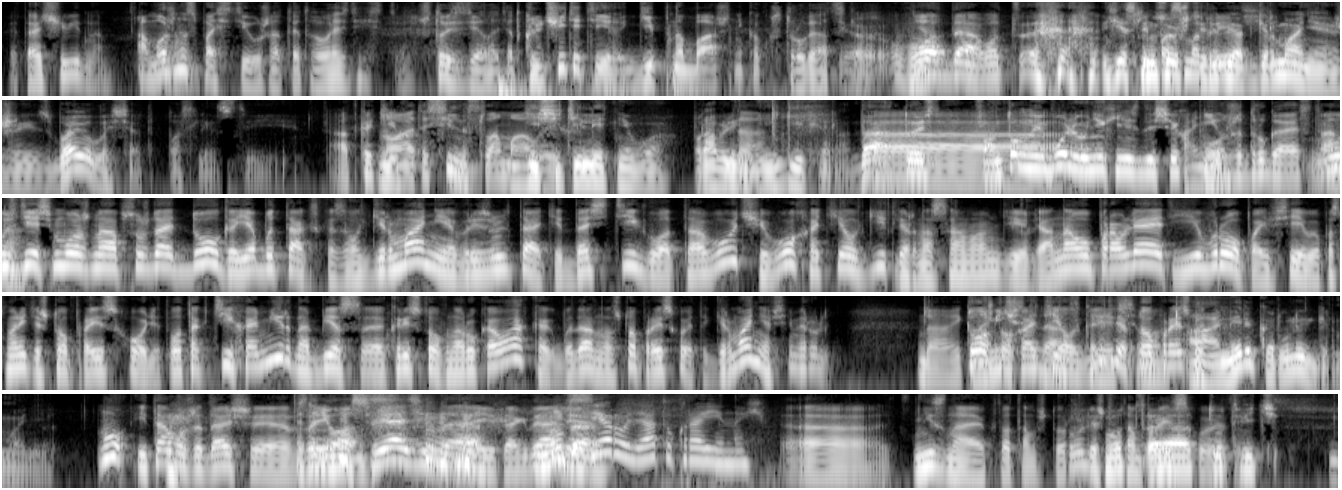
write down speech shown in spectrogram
Это очевидно. А можно вот. спасти уже от этого воздействия? Что сделать? Отключить эти гипнобашни, как у Стругацких? Э, вот, Нет? да, вот если ну, посмотреть... слушайте, ребят, Германия же избавилась от последствий от каких? Ну, это сильно сломало Десятилетнего правления да. Гитлера. Да, а... то есть фантомные боли у них есть до сих Они пор. Они уже другая страна. Ну, здесь можно обсуждать долго, я бы так сказал. Германия в результате достигла того, чего хотел Гитлер на самом деле. Она управляет Европой всей. Вы посмотрите, что происходит. Вот так тихо, мирно, без э, крестов на рукавах, как бы, да, но что происходит? Германия всеми рулит. Да, то, что хотел да, Гитлер, всего. то происходит. А Америка рулит Германией. Ну, и там уже дальше взаимосвязи, да, и так ну далее. Все рулят Украиной. А, не знаю, кто там что рулит, что там а, происходит. Тут ведь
